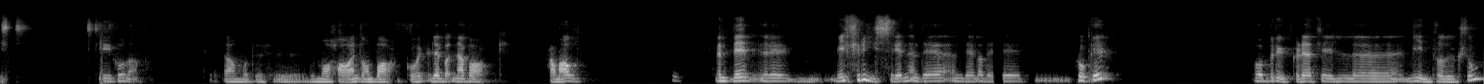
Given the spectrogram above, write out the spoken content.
risiko, da. Da må du, du må ha en sånn bakgård, eller nei, bakkanal. Men det, vi fryser inn en del, en del, av det vi plukker. Og bruker det til uh, vinproduksjon.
